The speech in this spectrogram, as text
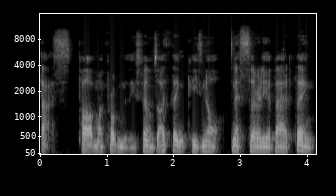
That's part of my problem with these films. I think he's not necessarily a bad thing.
